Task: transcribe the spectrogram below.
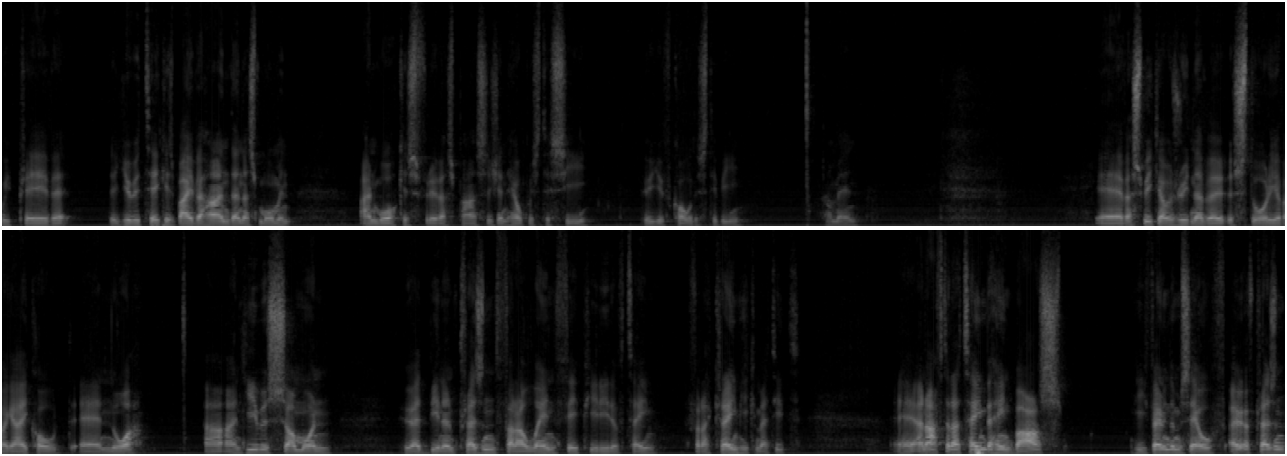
We pray that that you would take us by the hand in this moment and walk us through this passage and help us to see who you've called us to be. Amen. Uh, this week I was reading about the story of a guy called uh, Noah, uh, and he was someone who had been imprisoned for a lengthy period of time for a crime he committed. Uh, and after a time behind bars, he found himself out of prison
